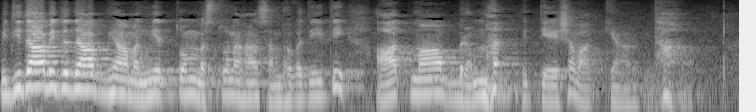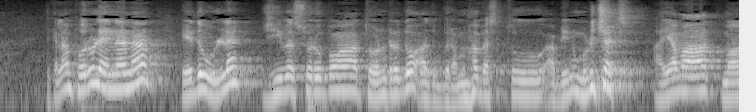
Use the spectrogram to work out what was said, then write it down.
விதிதாவிதாபியாம் அந்நியத்துவம் வஸ்துனா சம்பவதீதி ஆத்மா பிரம்ம இத்தேஷ வாக்கியார்த்தா இதுக்கெல்லாம் பொருள் என்னன்னா எது உள்ள ஜீவஸ்வரூபமா தோன்றதோ அது பிரம்ம வஸ்து அப்படின்னு முடிச்சாச்சு அயமாத்மா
